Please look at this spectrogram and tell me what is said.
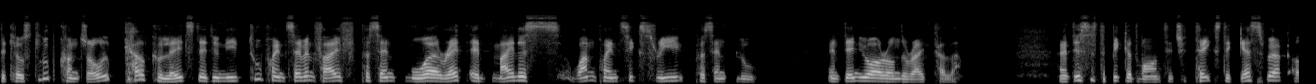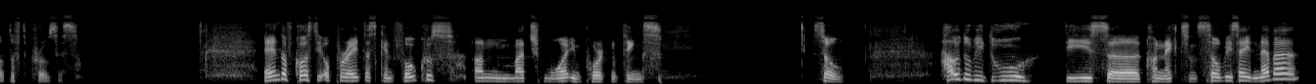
The closed loop control calculates that you need 2.75% more red and minus 1.63% blue. And then you are on the right color. And this is the big advantage. It takes the guesswork out of the process. And of course, the operators can focus on much more important things. So how do we do these uh, connections? So we say never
